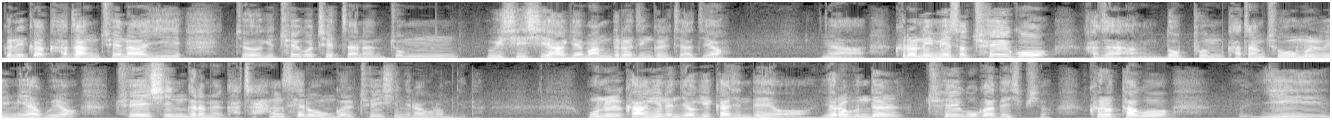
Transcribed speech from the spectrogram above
그러니까 가장 최나 이 저기 최고체자는 좀 의시시하게 만들어진 글자지요. 야, 그런 의미에서 최고, 가장 높음, 가장 좋음을 의미하고요. 최신 그러면 가장 새로운 걸 최신이라고 합니다. 오늘 강의는 여기까지인데요. 여러분들 최고가 되십시오. 그렇다고 이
